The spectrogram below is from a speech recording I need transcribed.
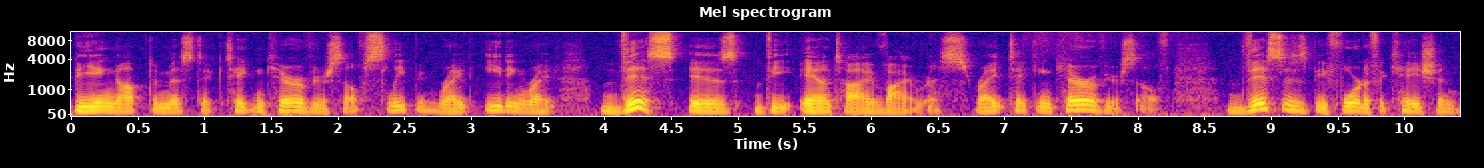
being optimistic, taking care of yourself, sleeping right, eating right. This is the antivirus, right? Taking care of yourself. This is the fortification.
